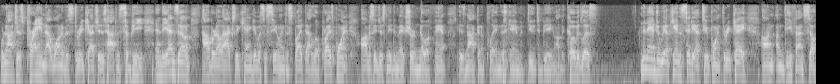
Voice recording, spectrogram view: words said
we're not just praying that one of his three catches happens to be in the end zone. Albert O actually can give us a ceiling despite that low price point. Obviously, just need to make sure Noah Fant is not going to play in this game due to being on the COVID list. And then Andrew, we have Kansas City at 2.3K on, on defense. So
